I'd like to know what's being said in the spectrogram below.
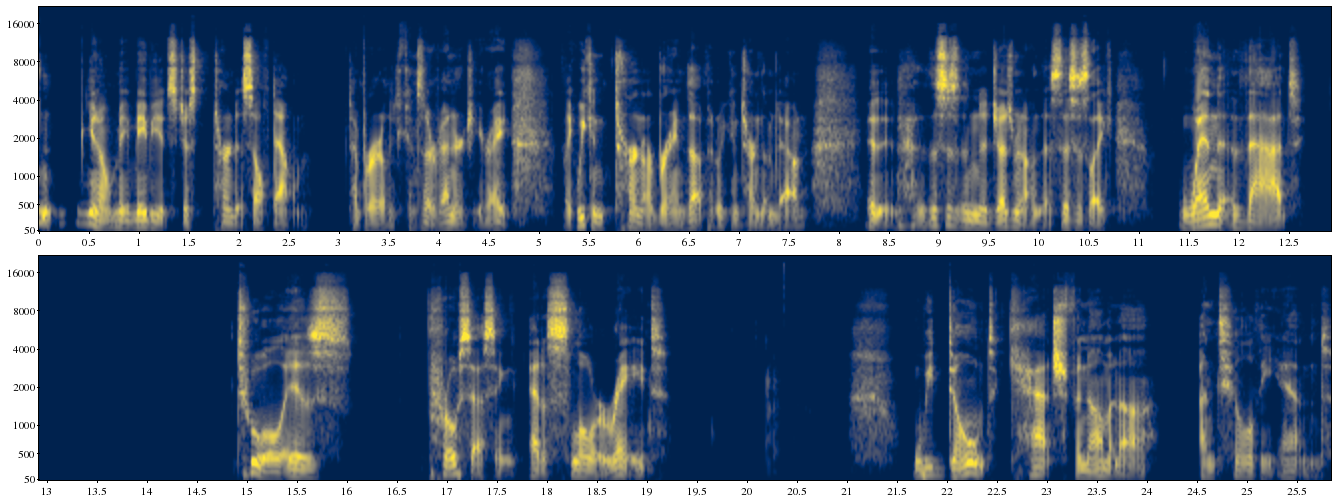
you know, maybe it's just turned itself down temporarily to conserve energy, right? Like we can turn our brains up and we can turn them down. It, this isn't a judgment on this. This is like when that tool is processing at a slower rate, we don't catch phenomena until the end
